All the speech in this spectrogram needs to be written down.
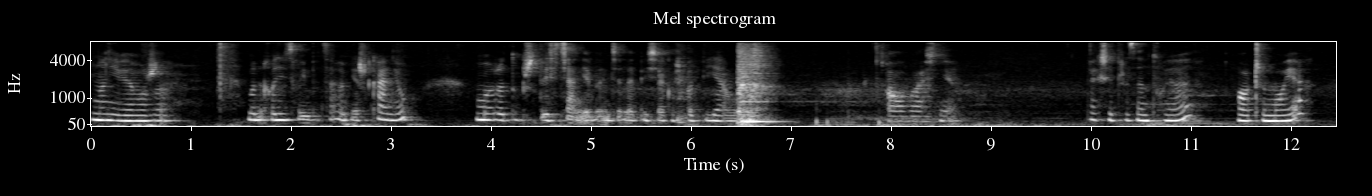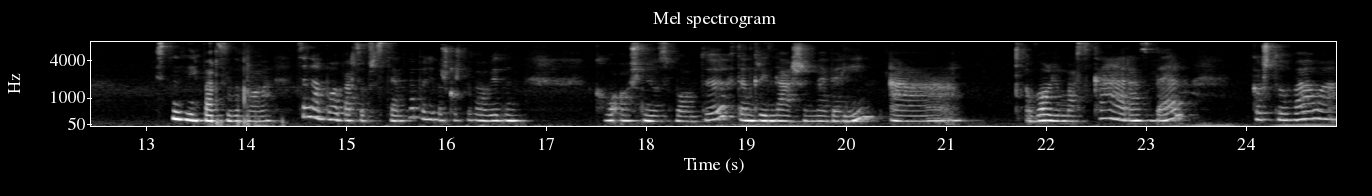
no nie wiem, może będę chodzić swoim po całym mieszkaniu, może tu przy tej ścianie będzie lepiej się jakoś odbijało. O właśnie, tak się prezentuje oczy moje. Jestem z nich bardzo zadowolona. Cena była bardzo przystępna, ponieważ kosztował jeden około 8 zł, ten Green Lashin Maybelline, a Volume Mascara z Bell kosztowała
